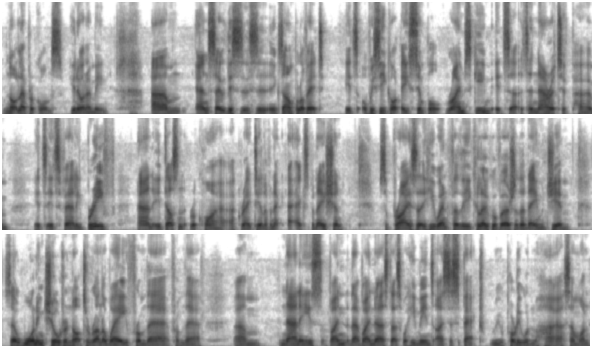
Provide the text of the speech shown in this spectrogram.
not leprechauns. You know what I mean? Um, and so this, this is an example of it. It's obviously got a simple rhyme scheme. It's a, it's a narrative poem. It's, it's fairly brief and it doesn't require a great deal of an explanation. Surprised that he went for the colloquial version of the name Jim. So warning children not to run away from their from their um, nannies by that by nurse. That's what he means. I suspect you probably wouldn't hire someone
